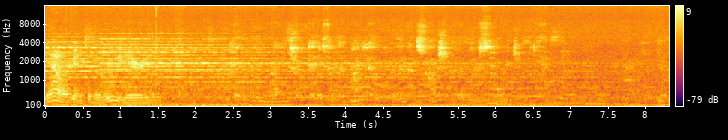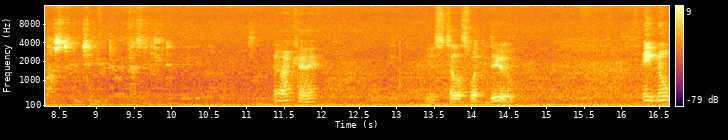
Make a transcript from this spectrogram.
Yeah, we're getting to the ruby area. Continue to investigate. Okay. You just tell us what to do. Ain't no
